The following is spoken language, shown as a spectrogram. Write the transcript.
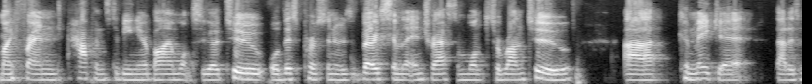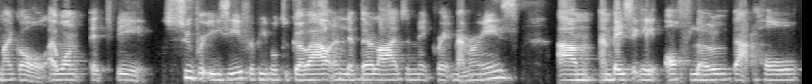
my friend happens to be nearby and wants to go too, or this person who's very similar interest and wants to run too, uh, can make it. That is my goal. I want it to be super easy for people to go out and live their lives and make great memories, um, and basically offload that whole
